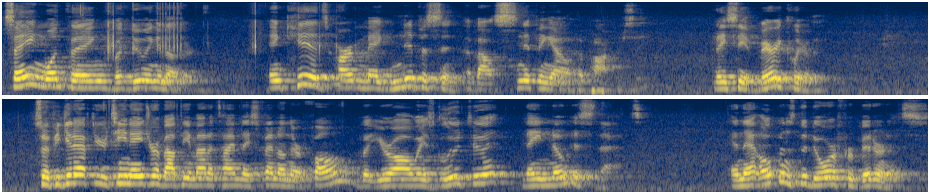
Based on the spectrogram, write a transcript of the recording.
Saying one thing but doing another. And kids are magnificent about sniffing out hypocrisy. They see it very clearly. So if you get after your teenager about the amount of time they spend on their phone, but you're always glued to it, they notice that. And that opens the door for bitterness.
